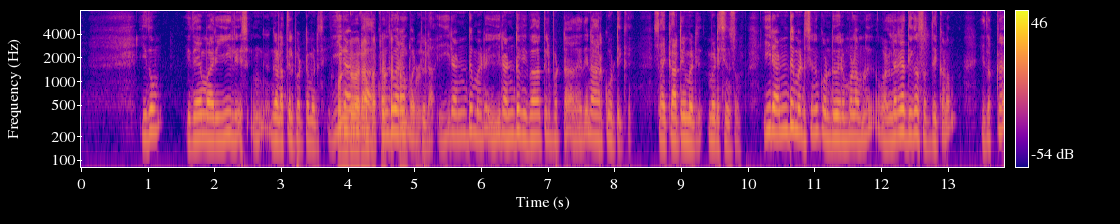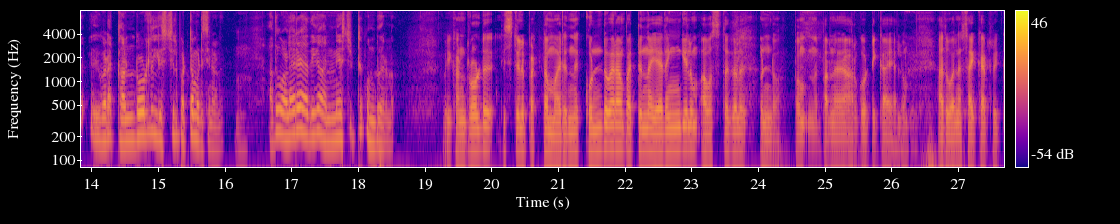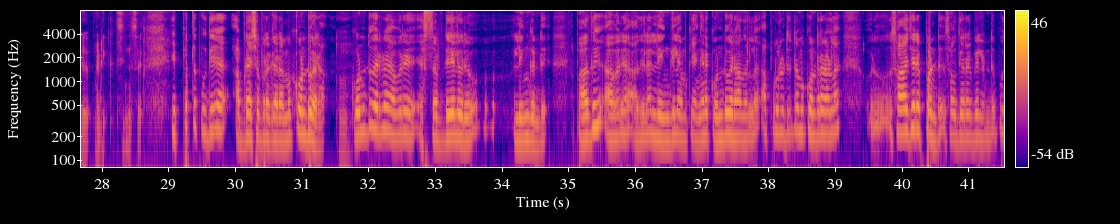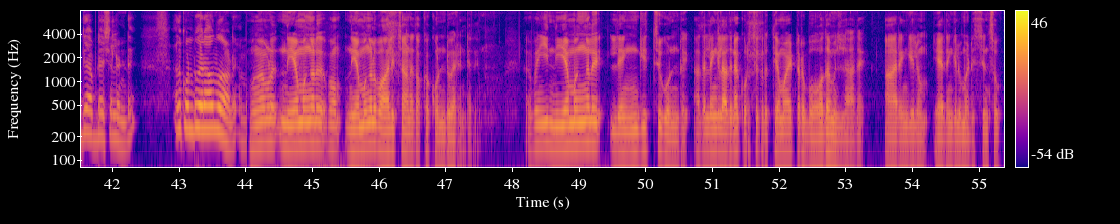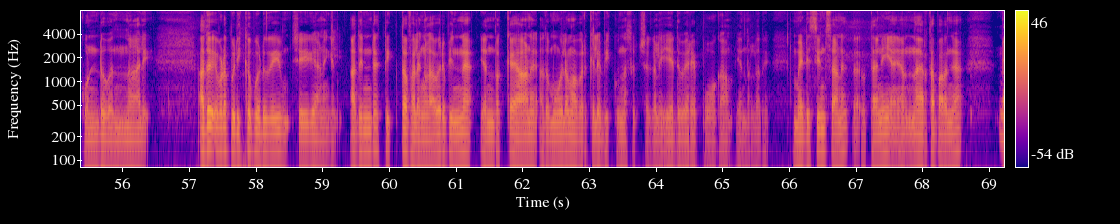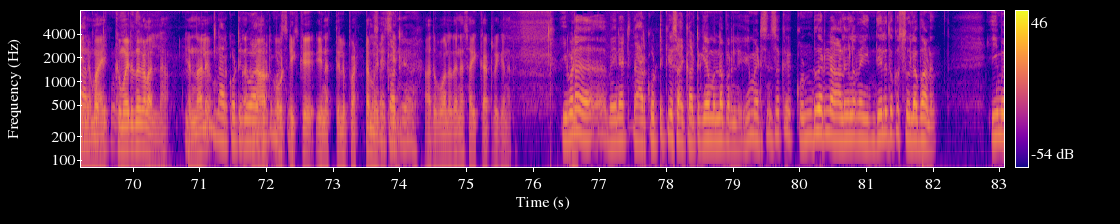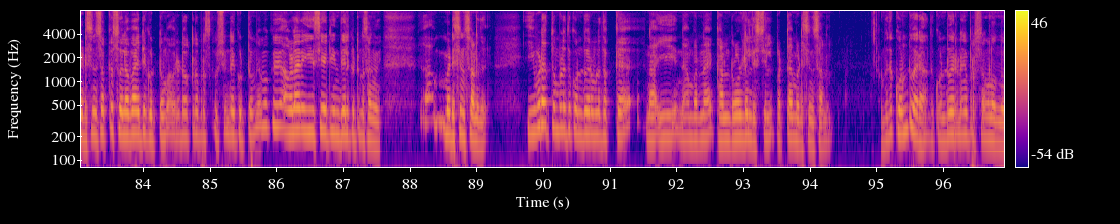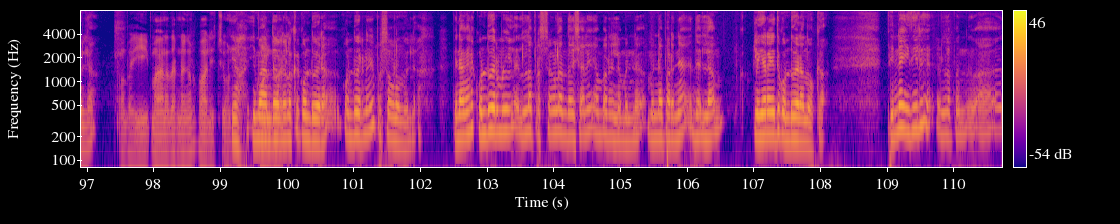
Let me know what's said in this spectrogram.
ഇതും ഇതേമാതിരി ഈ ഗണത്തിൽപ്പെട്ട മെഡിസിൻ ഈ രണ്ട് കൊണ്ടുവരാൻ. പറ്റില്ല ഈ രണ്ട് മെഡി ഈ രണ്ട് വിഭാഗത്തിൽപ്പെട്ട അതായത് നാർക്കോട്ടിക് സൈക്കാട്രിക് മെഡി മെഡിസിൻസും ഈ രണ്ട് മെഡിസിനും കൊണ്ടുവരുമ്പോൾ നമ്മൾ വളരെയധികം ശ്രദ്ധിക്കണം. ഇതൊക്കെ ഇവിടെ കൺട്രോൾഡ് ലിസ്റ്റിൽ പെട്ട മെഡിസിനാണ് അത് വളരെയധികം അന്വേഷിച്ചിട്ട് കൊണ്ടുവരണം. ഈ കൺട്രോൾഡ് ലിസ്റ്റിൽ പെട്ട മരുന്ന് കൊണ്ടുവരാൻ പറ്റുന്ന ഏതെങ്കിലും അവസ്ഥകൾ ഉണ്ടോ? ഇപ്പം പറഞ്ഞ ആർക്കോട്ടിക് ആയാലും അതുപോലെ സൈക്കാട്രിക് മെഡിസിൻസ് ഇപ്പോഴത്തെ പുതിയ അപ്ഡേഷൻ പ്രകാരം നമുക്ക് കൊണ്ടുവരാം. കൊണ്ടുവരുന്ന അവർ എസ് എഫ് ഡിയിൽ ഒരു ലിങ്ക് ഉണ്ട് അപ്പോൾ അത് അവർ അതിലെ ലിങ്കിൽ നമുക്ക് എങ്ങനെ കൊണ്ടുവരാമെന്നുള്ള അപ്രൂവൽ ഇട്ടിട്ട് നമുക്ക് കൊണ്ടുവരാനുള്ള ഒരു സാഹചര്യം ഇപ്പം ഉണ്ട്. സൗദി അറേബ്യയിലുണ്ട് പുതിയ അപ്ഡേഷനിലുണ്ട്. അത് കൊണ്ടുവരാവുന്നതാണ്. നമ്മൾ നിയമങ്ങൾ ഇപ്പം നിയമങ്ങൾ പാലിച്ചാണ് ഇതൊക്കെ കൊണ്ടുവരേണ്ടത്. അപ്പം ഈ നിയമങ്ങൾ ലംഘിച്ചുകൊണ്ട് അതല്ലെങ്കിൽ അതിനെക്കുറിച്ച് കൃത്യമായിട്ടൊരു ബോധമില്ലാതെ ആരെങ്കിലും ഏതെങ്കിലും മെഡിസിൻസ് കൊണ്ടുവന്നാൽ അത് ഇവിടെ പിടിക്കപ്പെടുകയും ചെയ്യുകയാണെങ്കിൽ അതിന്റെ തിക്തഫലങ്ങൾ അവർ പിന്നെ എന്തൊക്കെയാണ് അതുമൂലം അവർക്ക് ലഭിക്കുന്ന ശിക്ഷകൾ ഏതുവരെ പോകാം എന്നുള്ളത്. മെഡിസിൻസ് ആണ്. തനി നേരത്തെ പറഞ്ഞ പിന്നെ മയക്കുമരുന്നുകളല്ല. എന്നാലും നാർക്കോട്ടിക് ഇനത്തിൽ പെട്ട മെഡിസിൻ അതുപോലെ തന്നെ സൈക്കാട്രിക് ഇനത്തിൽ ഇവിടെ മെയിനായിട്ട് നാർക്കോട്ടിക് സൈക്കാട്രിക് ഞാൻ മുന്നേ പറഞ്ഞില്ലേ? ഈ മെഡിസിൻസ് ഒക്കെ കൊണ്ടുവരുന്ന ആളുകൾ ഇന്ത്യയിൽ ഇതൊക്കെ സുലഭമാണ്. ഈ മെഡിസിൻസ് ഒക്കെ സുലഭമായിട്ട് കിട്ടും. അവർ ഡോക്ടർ പ്രിസ്ക്രിപ്ഷന്റെ കിട്ടും. നമുക്ക് വളരെ ഈസി ആയിട്ട് ഇന്ത്യയിൽ കിട്ടുന്ന സംഗതി. മെഡിസിൻസ് ആണിത്. ഇവിടെ എത്തുമ്പോൾ ഇത് കൊണ്ടുവരുമ്പോൾ ഇതൊക്കെ ഈ ഞാൻ പറഞ്ഞ കൺട്രോൾഡ് ലിസ്റ്റിൽ പെട്ട മെഡിസിൻസ് ആണ്. അപ്പോൾ ഇത് കൊണ്ടുവരാം. ഇത് കൊണ്ടുവരണമെങ്കിൽ പ്രശ്നങ്ങളൊന്നുമില്ല. അപ്പോൾ ഈ മാനദണ്ഡങ്ങൾ പാലിച്ചു ഈ മാനദണ്ഡങ്ങളൊക്കെ കൊണ്ടുവരാം. കൊണ്ടുവരണമെങ്കിൽ പ്രശ്നങ്ങളൊന്നുമില്ല. പിന്നെ അങ്ങനെ കൊണ്ടുവരുമ്പോൾ ഉള്ള പ്രശ്നങ്ങൾ എന്താ വെച്ചാൽ ഞാൻ പറഞ്ഞില്ല മുന്നേ മുന്നേ പറഞ്ഞ ഇതെല്ലാം ക്ലിയർ ചെയ്ത് കൊണ്ടുവരാൻ നോക്കുക. പിന്നെ ഇതിൽ ഉള്ളപ്പം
